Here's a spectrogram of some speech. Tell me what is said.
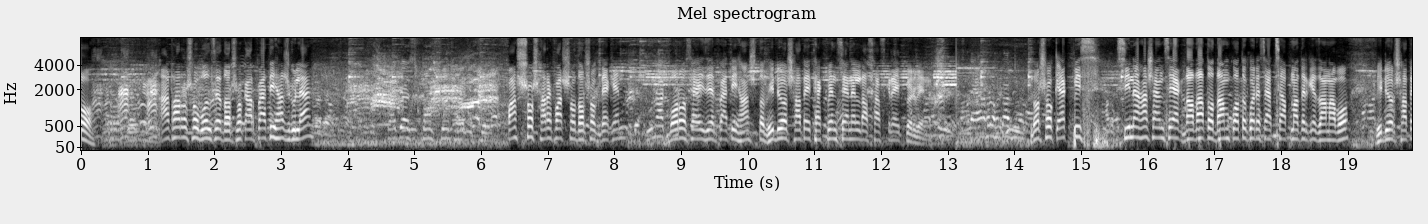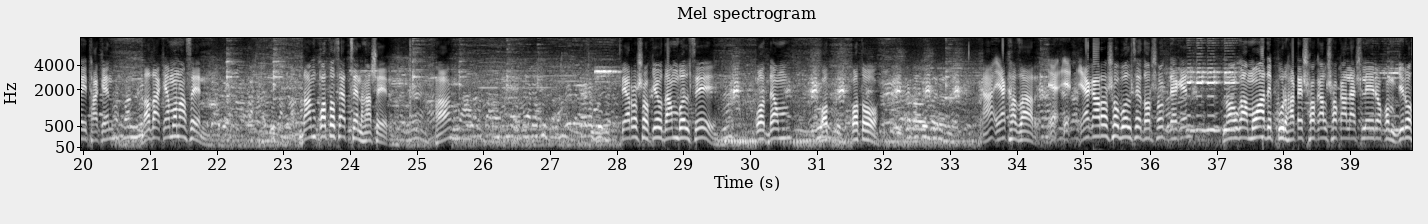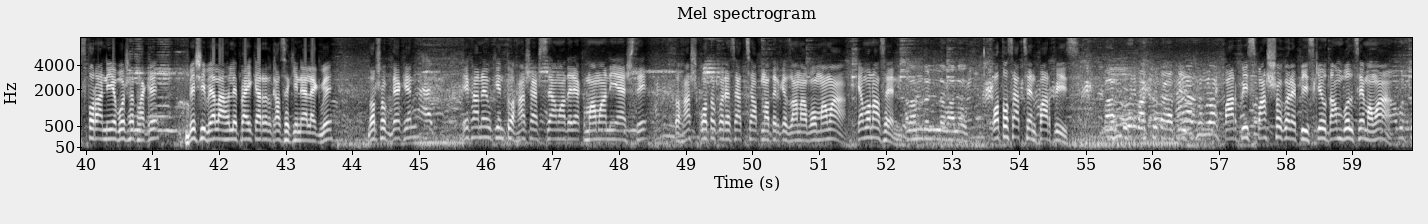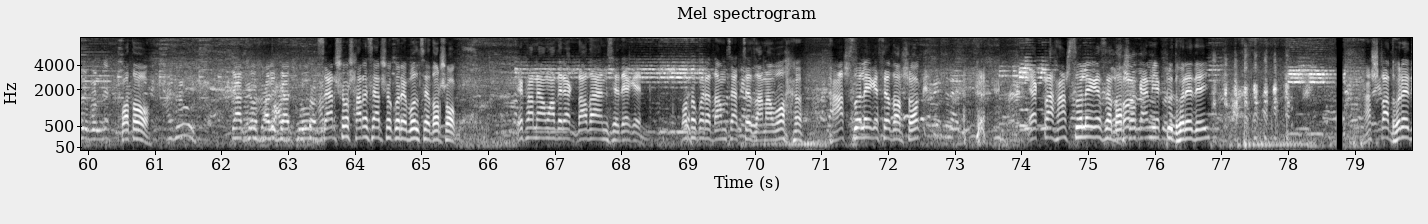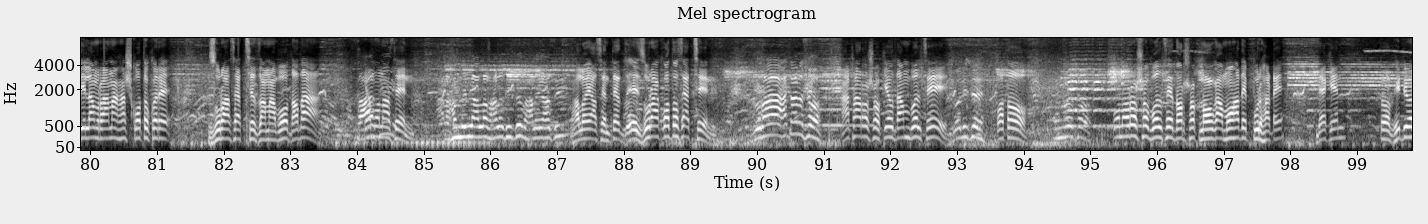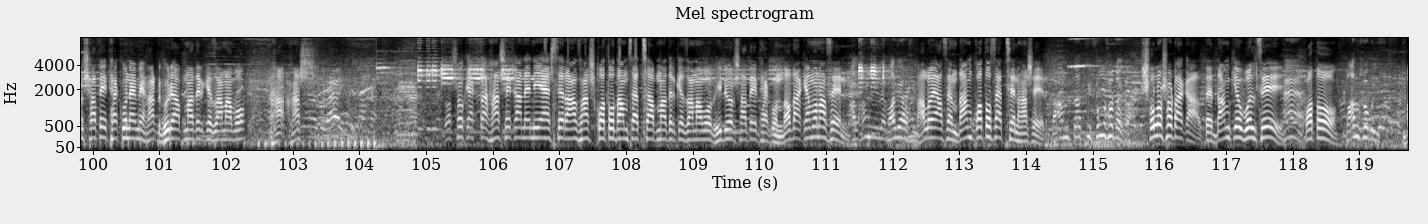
আঠারোশো বলছে দর্শক, আর পাতি হাঁসগুলা? পাঁচশো সাড়ে পাঁচশো দর্শক দেখেন, বড় সাইজের পাতি হাঁস। তো ভিডিওর সাথেই থাকবেন, চ্যানেলটা সাবস্ক্রাইব করবেন। দর্শক, এক পিস চীনা হাঁস আনছে এক দাদা, তো দাম কত করে চাচ্ছে আপনাদেরকে জানাব, ভিডিওর সাথেই থাকেন। দাদা, কেমন আছেন? দাম কত চাচ্ছেন হাঁসের? হ্যাঁ? তেরোশো কেউ দাম বলছে। ক- দাম? কত- কত? হ্যাঁ এক হাজার। এগারোশো বলছে দর্শক দেখেন। নওগাঁ মহাদেবপুর হাটে সকাল সকাল আসলে এরকম গৃহস্থরা নিয়ে বসে থাকে। বেশি বেলা হলে পাইকারের কাছে কিনা লাগবে। দর্শক দেখেন এখানেও কিন্তু হাঁস আসছে আমাদের এক মামা নিয়ে আসছে। তো হাঁস কত করে চাচ্ছে আপনাদেরকে জানাব। মামা কেমন আছেন? আলহামদুলিল্লাহ ভালো। কত চাচ্ছেন পার পিস? পার পিস পাঁচশো করে পিস। কেউ দাম বলছে মামা? কত? চারশো সাড়ে চারশো করে বলছে দর্শক। এখানে আমাদের এক দাদা আনছে, দেখেন। কত করে দাম চাচ্ছে জানাব। হাঁস চলে গেছে দর্শক। একটা হাঁস চলে গেছে দর্শক, আমি একটু ধরে দেই। হাঁসটা ধরে দিলাম, রানা হাঁস কত করে জোড়া চাচ্ছে জানাব। দাদা, কেমন আছেন? আলহামদুলিল্লাহ আল্লাহ ভালো দিচ্ছে ভালোই আছি। ভালোই আছেন। জোড়া কত চাচ্ছেন? জোড়া আঠারোশো। আঠারোশো কেউ দাম বলছে? বলিছে। কত? পনেরোশো। পনেরোশো বলছে দর্শক নওগাঁ মহাদেবপুর হাটে। দেখেন তো ভিডিওর সাথেই থাকুন আমি হাট ঘুরে আপনাদেরকে জানাব। হাঁস দর্শক একটা হাঁস এখানে নিয়ে আসছে রাজহাঁস কত দাম চাচ্ছে আপনাদেরকে জানাব ভিডিওর সাথেই থাকুন। দাদা কেমন আছেন? ভালো ভালোই আছেন। দাম কত চাচ্ছেন হাঁসের? ষোলোশো টাকা। দাম কেউ বলছে? হ্যাঁ। কত? বারোশো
